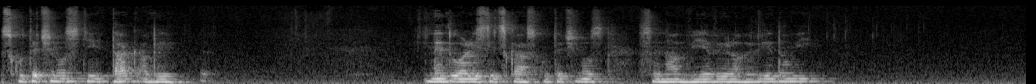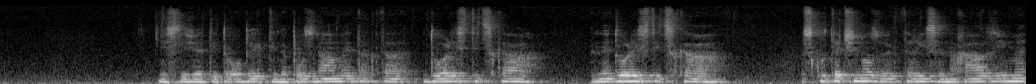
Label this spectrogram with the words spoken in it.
skutečnosti tak, aby nedualistická skutečnost se nám vyjevila ve vědomí. Jestliže tyto objekty nepoznáme, tak ta dualistická, nedualistická skutečnost, ve které se nacházíme,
